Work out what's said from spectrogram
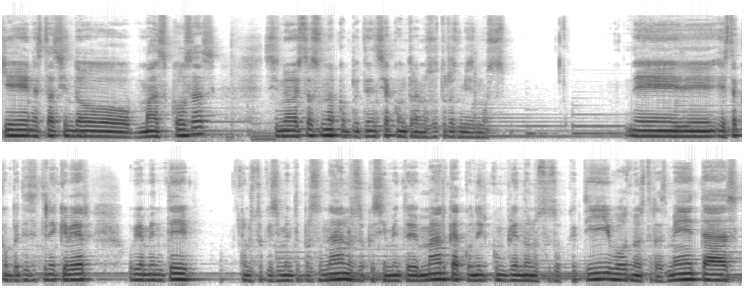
quién está haciendo más cosas, sino esta es una competencia contra nosotros mismos. Eh, esta competencia tiene que ver, obviamente, con nuestro crecimiento personal, nuestro crecimiento de marca, con ir cumpliendo nuestros objetivos, nuestras metas.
